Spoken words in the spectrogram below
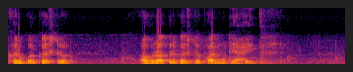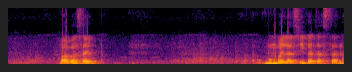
खरोखर कष्ट अहोरात्र कष्ट फार मोठे आहेत. बाबासाहेब मुंबईला शिकत असताना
